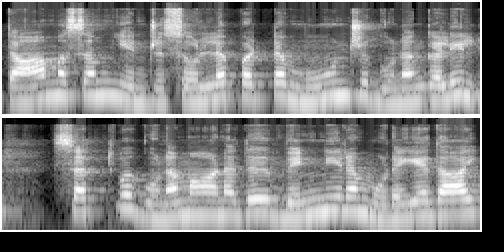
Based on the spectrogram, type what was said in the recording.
தாமசம் என்று சொல்லப்பட்ட மூன்று குணங்களில் சத்வ குணமானது வெண்ணிறம் உடையதாய்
